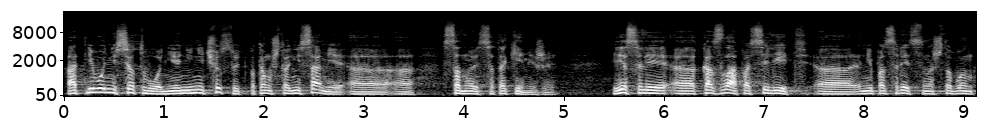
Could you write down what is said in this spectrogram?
От него несет вонь, и они не чувствуют, потому что они сами э, э, становятся такими же. Если э, козла поселить непосредственно, чтобы он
